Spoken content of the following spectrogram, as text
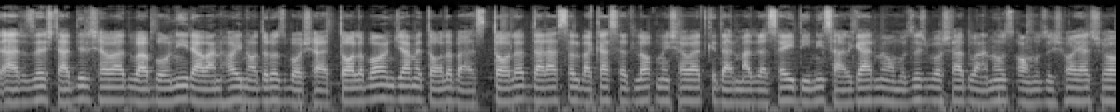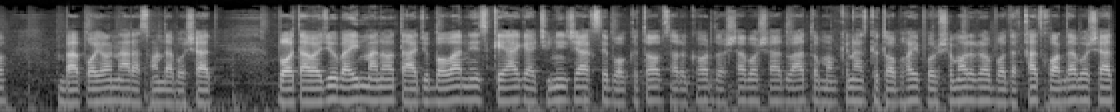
ارزش تبدیل شود و بانی روانهای نادرست باشد. طالبان جمع طالب است. طالب در اصل به کس اطلاق می شود که در مدرسه دینی سرگرم آموزش باشد و هنوز آموزش هایش را به پایان نرسانده باشد. با توجه به این معنا تعجب باور نیست که اگر چنین شخص با کتاب سر کار داشته باشد و حتی ممکن است کتاب های پرشمار را با دقت خوانده باشد.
